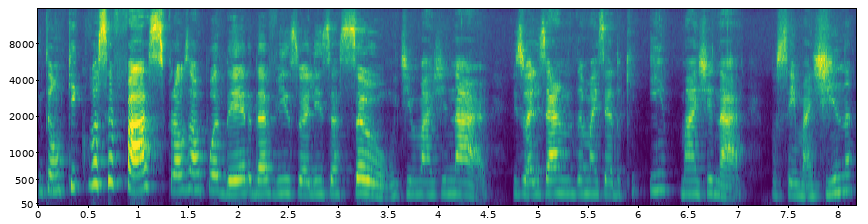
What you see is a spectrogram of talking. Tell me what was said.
Então, o que, que você faz para usar o poder da visualização, de imaginar? Visualizar nada mais é do que imaginar. Você imagina,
